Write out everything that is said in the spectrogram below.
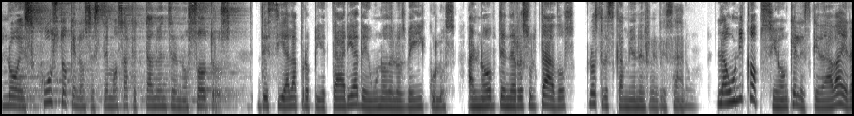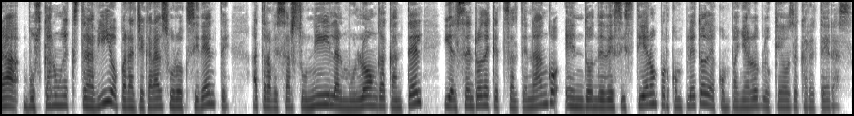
No es justo que nos estemos afectando entre nosotros, decía la propietaria de uno de los vehículos. Al no obtener resultados, los tres camiones regresaron. La única opción que les quedaba era buscar un extravío para llegar al suroccidente, atravesar Sunil, Almolonga, Cantel y el centro de Quetzaltenango, en donde desistieron por completo de acompañar los bloqueos de carreteras.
